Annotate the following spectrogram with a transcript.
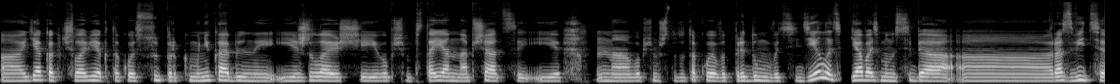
э, я как человек такой супер коммуникабельный и желающий, в общем, постоянно общаться и, э, в общем, что-то такое вот придумывать и делать, я возьму на себя э, развитие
